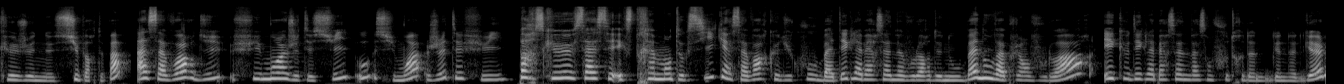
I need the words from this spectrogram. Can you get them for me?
que je ne supporte pas, à savoir du fuis-moi je te suis ou suis-moi je te fuis. Parce que ça c'est extrêmement toxique, à savoir que du coup bah dès que la personne va vouloir de nous, bah non on va plus en vouloir, et que dès que la personne va s'en foutre de, notre gueule,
